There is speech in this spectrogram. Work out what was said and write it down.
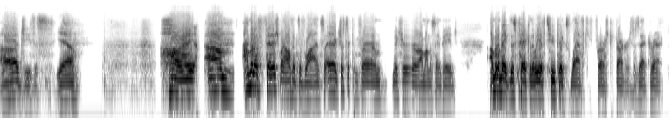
Oh Jesus, yeah. All right. Um, I'm gonna finish my offensive line. So Eric, just to confirm, make sure I'm on the same page. I'm gonna make this pick, and then we have two picks left for our starters. Is that correct?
